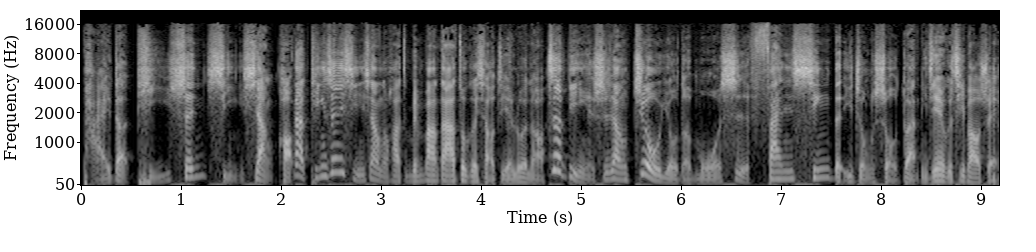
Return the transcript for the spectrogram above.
牌的提升形象。好，那提升形象的话，这边帮大家做个小结论哦。这点也是让旧有的模式翻新的一种手段。你今天有个气泡水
